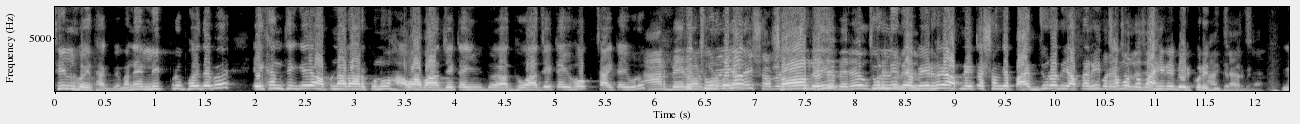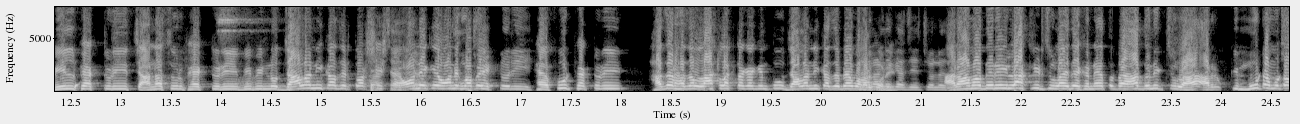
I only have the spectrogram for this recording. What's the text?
সিল হয়ে থাকবে মানে লিক প্রুফ হয়ে যাবে এখান থেকে আপনার আর কোনো হাওয়া বা যেটাই ধোয়া যেটাই হোক চাইটাই কিচ্ছু উড়বে না, সব এই চুল্লি দিয়ে বের হয়ে আপনি এটার সঙ্গে পাইপ জোড়া দিয়ে আপনার ইচ্ছা মতো বাহিরে বের করে দিতে আচ্ছা, পারবেন। আচ্ছা। মিল ফ্যাক্টরি চানাচুর ফ্যাক্টরি বিভিন্ন জ্বালানি কাজের তো আর শেষ নাই। অনেকে অনেক ভাবে ফ্যাক্টরি হ্যাঁ ফুড ফ্যাক্টরি হাজার হাজার লাখ লাখ টাকা কিন্তু জ্বালানি কাজে ব্যবহার করে। আর আমাদের এই লাকড়ির চুলায় দেখেন এতটা আধুনিক চুলা আর কি মোটা মোটা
